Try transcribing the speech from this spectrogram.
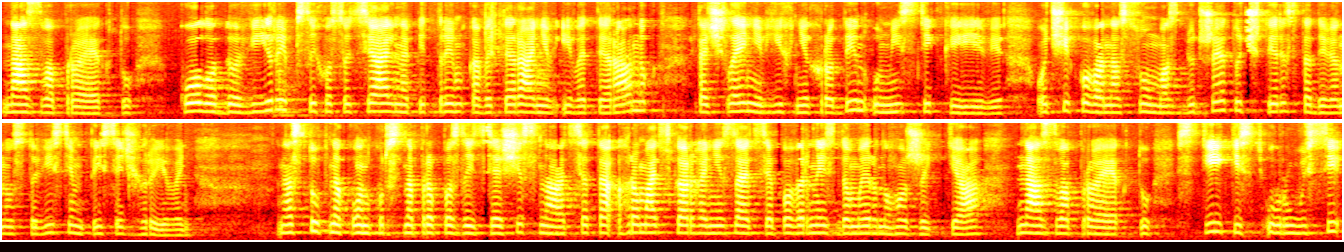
Назва проекту Коло довіри, психосоціальна підтримка ветеранів і ветеранок та членів їхніх родин у місті Києві. Очікувана сума з бюджету 498 тисяч гривень. Наступна конкурсна пропозиція 16. Громадська організація Повернись до мирного життя. Назва проекту Стійкість у русі,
